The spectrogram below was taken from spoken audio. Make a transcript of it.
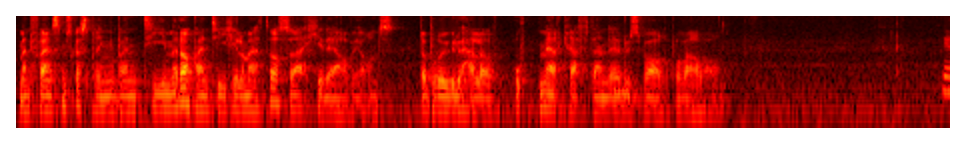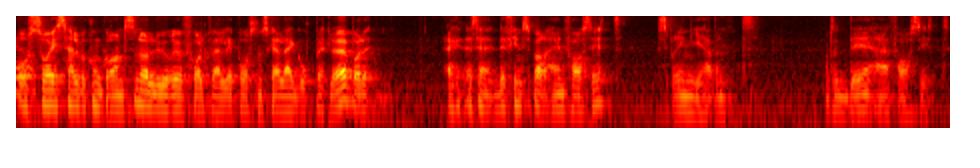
Men for en som skal springe på en time, da, på en 10 km, så er ikke det avgjørende. Da bruker du heller opp mer krefter enn det du sparer på å være varm. Ja. Og så i selve konkurransen da lurer jo folk veldig på hvordan skal jeg legge opp et løp. og Det, jeg, det fins bare én fasit. Spring jevnt. Altså Det er fasit.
